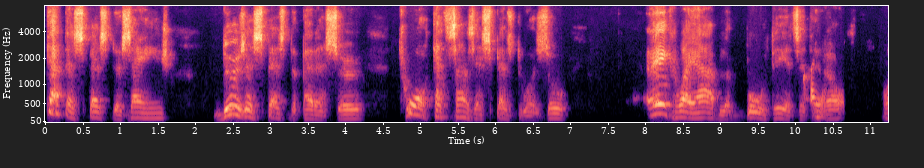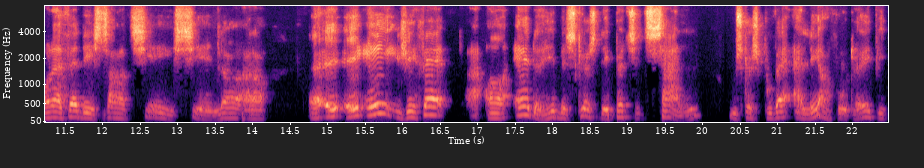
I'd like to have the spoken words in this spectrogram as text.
quatre espèces de singes, deux espèces de paresseux, trois, quatre cents espèces d'oiseaux. Incroyable beauté, etc. On a fait des sentiers ici et là. Alors, euh, et, j'ai fait en haie de hibiscus des petites salles où ce que je pouvais aller en fauteuil. Puis,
